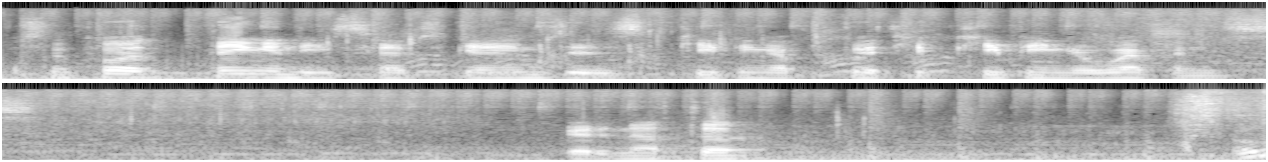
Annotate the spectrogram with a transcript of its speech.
Most important thing in these types of games is keeping up with your keeping your weapons. Good enough to Ooh.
